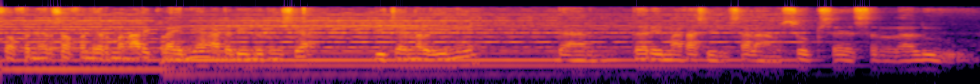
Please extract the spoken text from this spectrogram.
souvenir-souvenir menarik lainnya yang ada di Indonesia di channel ini. Dan terima kasih. Salam sukses selalu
